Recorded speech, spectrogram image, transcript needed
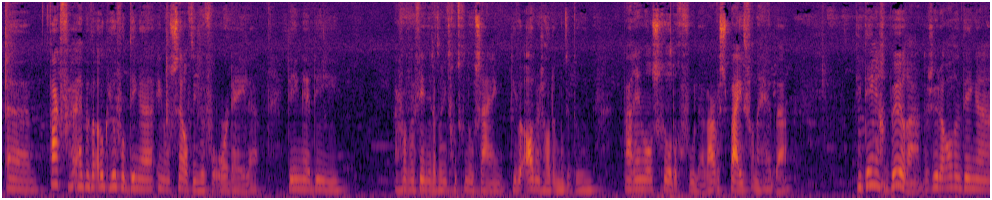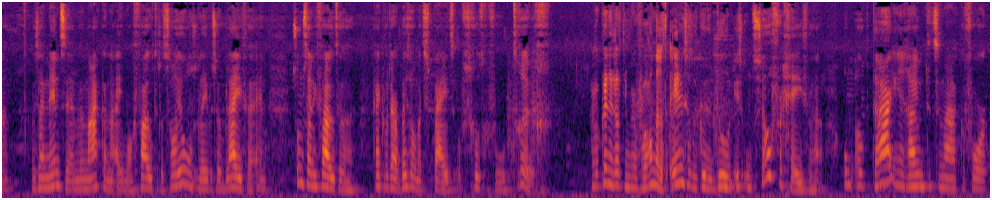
uh, vaak hebben we ook heel veel dingen in onszelf die we veroordelen. Dingen die, waarvan we vinden dat we niet goed genoeg zijn, die we anders hadden moeten doen, waarin we ons schuldig voelen, waar we spijt van hebben. Die dingen gebeuren. Er zullen altijd dingen. We zijn mensen en we maken nou eenmaal fouten. Dat zal heel ons leven zo blijven. En soms zijn die fouten kijken we daar best wel met spijt of schuldgevoel terug. Maar we kunnen dat niet meer veranderen. Het enige wat we kunnen doen is onszelf vergeven om ook daarin ruimte te maken voor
